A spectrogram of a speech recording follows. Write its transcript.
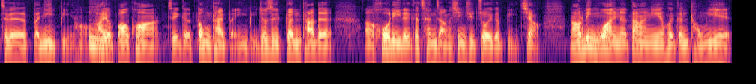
这个本益比哈，还有包括这个动态本益比，就是跟它的呃获利的一个成长性去做一个比较。然后另外呢，当然你也会跟同业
